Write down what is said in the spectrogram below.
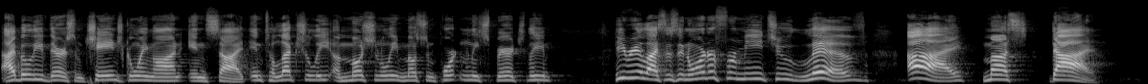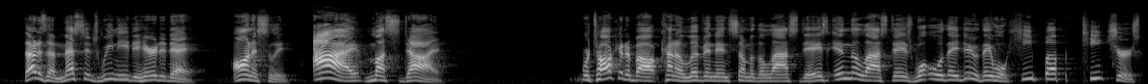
I believe there is some change going on inside, intellectually, emotionally, most importantly, spiritually. He realizes in order for me to live, I must die. That is a message we need to hear today, honestly. I must die. We're talking about kind of living in some of the last days. In the last days, what will they do? They will heap up teachers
